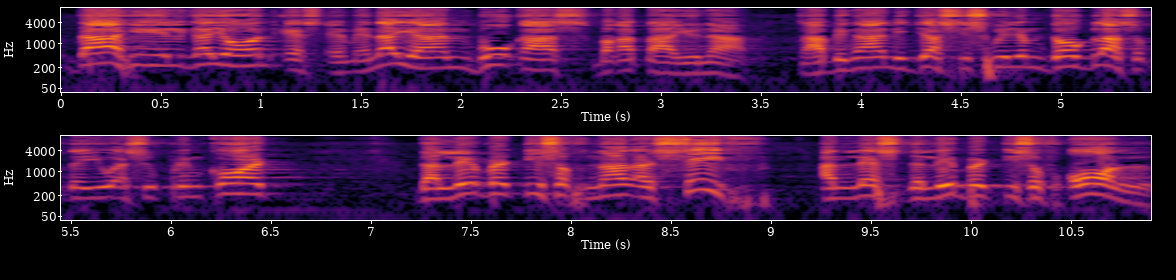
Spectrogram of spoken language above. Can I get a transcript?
Dahil ngayon, SMN na yan, bukas, baka tayo na. Sabi nga ni Justice William Douglas of the U.S. Supreme Court, the liberties of none are safe unless the liberties of all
